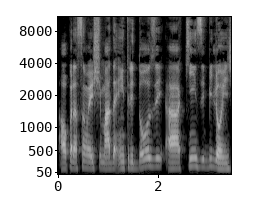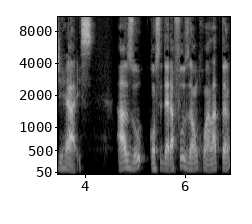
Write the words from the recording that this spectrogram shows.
A operação é estimada entre 12 a 15 bilhões de reais. A Azul considera a fusão com a Latam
